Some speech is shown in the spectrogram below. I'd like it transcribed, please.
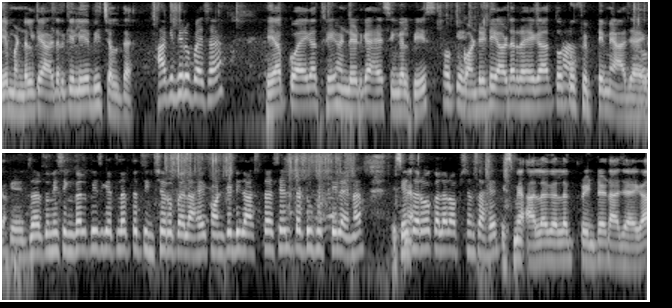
ये मंडल के आर्डर के लिए भी चलता है। हा किती रुपयाचा आहे? ये आपको आएगा थ्री हंड्रेड का है single piece okay quantity order रहेगा तो। टू फिफ्टी में आ जाएगा. ओके जर तुम्ही सिंगल पीस घेतलात तर तीनशे रुपयाला आहे. क्वांटिटी जास्त असेल तर टू फिफ्टीला येणार. हे सर्व कलर ऑप्शन्स आहेत. इसमें अलग अलग प्रिंटेड आ जाएगा.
